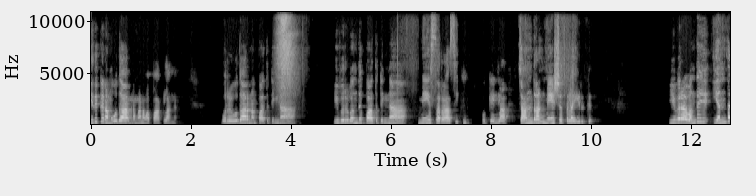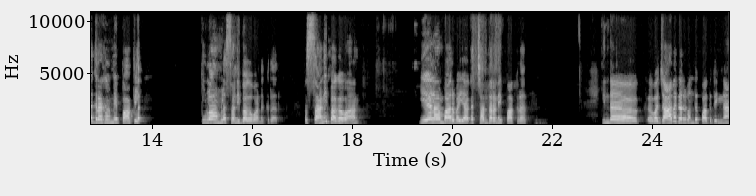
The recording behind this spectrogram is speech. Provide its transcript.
இதுக்கு நம்ம உதாரணமாக நம்ம பார்க்கலாங்க. ஒரு உதாரணம் பார்த்துட்டிங்கன்னா இவர் வந்து பார்த்துட்டிங்கன்னா மேச ராசி. ஓகேங்களா? சந்திரன் மேஷத்தில் இருக்கு. இவரை வந்து எந்த கிரகமே பார்க்கல. துலாம்ல சனி பகவான் இருக்கிறார். இப்போ சனி பகவான் ஏழாம் பார்வையாக சந்திரனை பார்க்குறார். இந்த ஜாதகர் வந்து பார்த்துட்டிங்கன்னா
